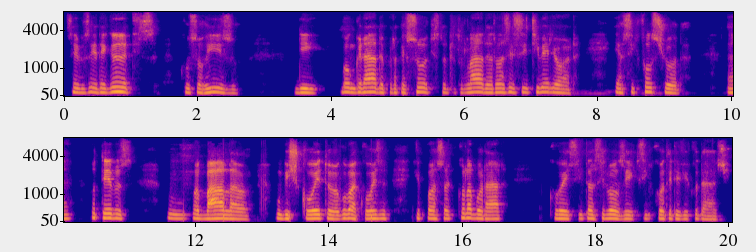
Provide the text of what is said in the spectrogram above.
sermos elegantes, com um sorriso, de bom grado para a pessoa que está do outro lado, ela vai se sentir melhor. É assim que funciona. Né? Ou temos uma bala, um biscoito, alguma coisa que possa colaborar com esse nosso irmãozinho que se encontra em dificuldade.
